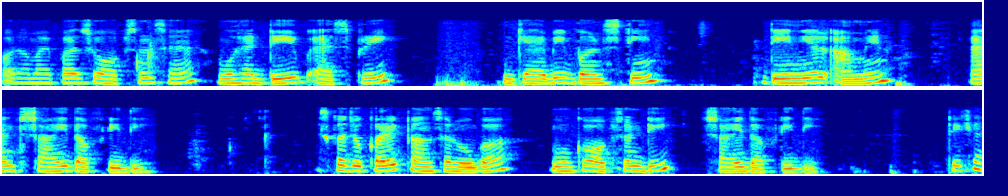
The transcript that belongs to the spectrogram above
और हमारे पास जो ऑप्शंस हैं, वो है Dave Asprey Gabby Bernstein Daniel Amen and Shahid Afridi इसका जो करेक्ट आंसर होगा, वो होगा ऑप्शन डी शाहिद अफरीदी ठीक है?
